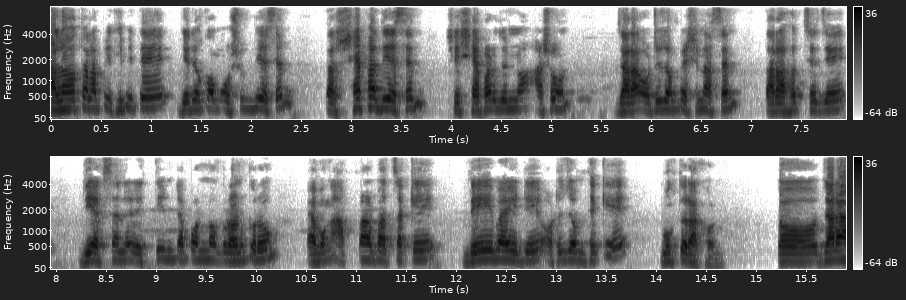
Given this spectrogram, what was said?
আল্লাহ তালা পৃথিবীতে যেরকম ওষুধ দিয়েছেন, তার শেফা দিয়েছেন, সেই শেফার জন্য আসুন, যারা অটিজম পেশেন্ট আছেন, তারা হচ্ছে যে ডিএকশনের এই তিনটা পণ্য গ্রহণ করুন এবং আপনার বাচ্চাকে ডে বাই ডে অটিজম থেকে মুক্ত রাখুন। তো যারা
